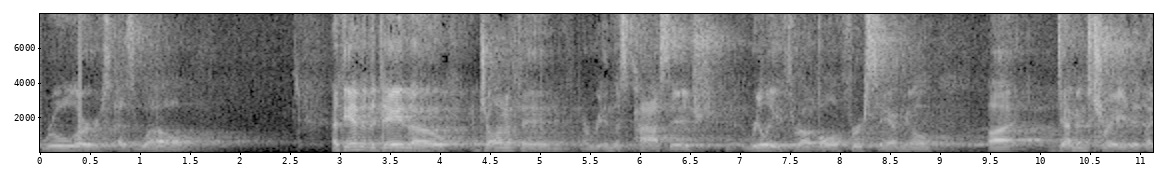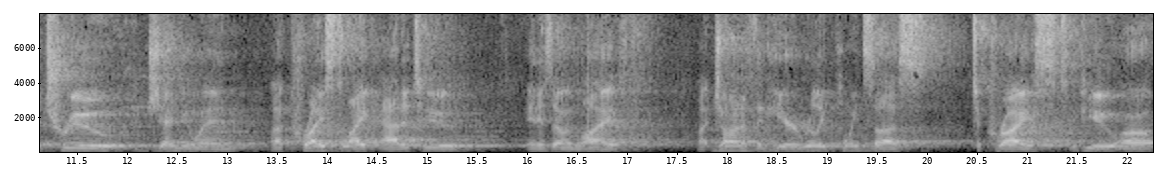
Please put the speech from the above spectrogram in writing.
rulers as well. At the end of the day, though, Jonathan, in this passage, really throughout all of 1 Samuel, uh, demonstrated a true, genuine, uh, Christ like attitude in his own life. Uh, Jonathan here really points us to Christ. If you uh,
